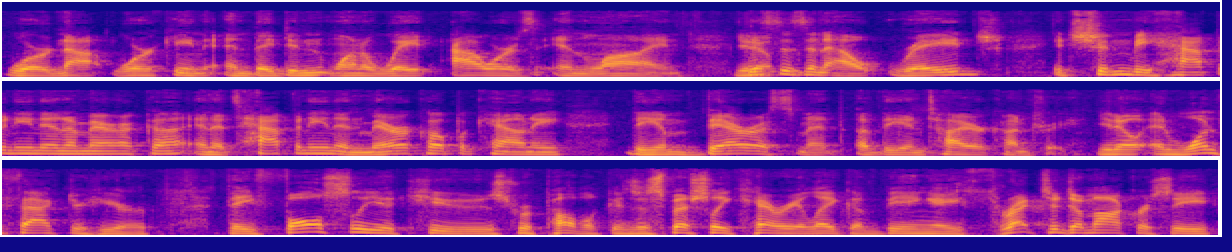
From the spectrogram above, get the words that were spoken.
were not working and they didn't want to wait hours in line. You this is an outrage. It shouldn't be happening in America, and it's happening in Maricopa County, the embarrassment of the entire country. You know, and one factor here, they falsely accused Republicans, especially Kari Lake, of being a threat to democracy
